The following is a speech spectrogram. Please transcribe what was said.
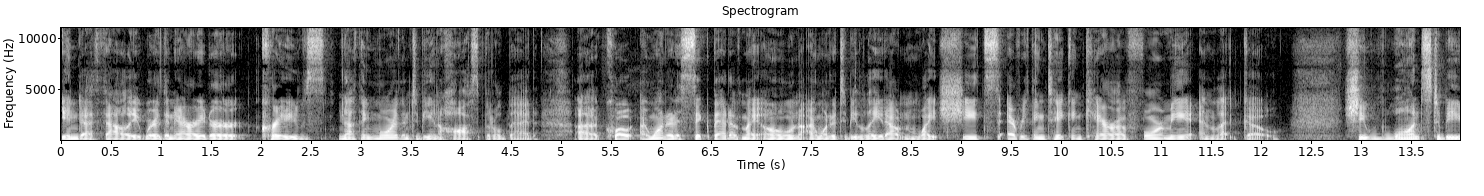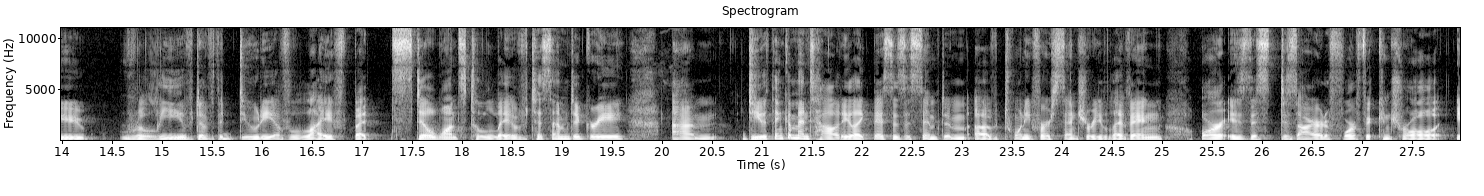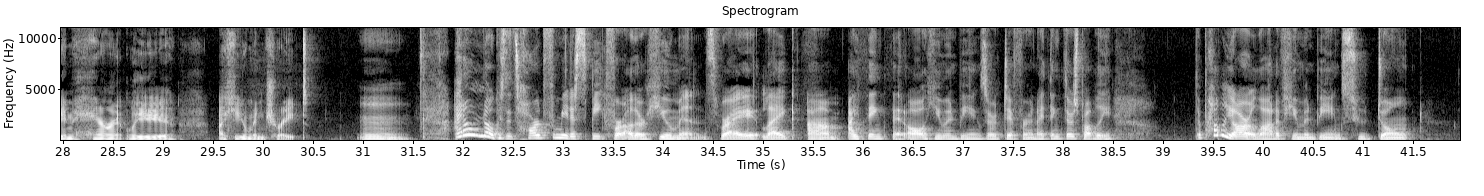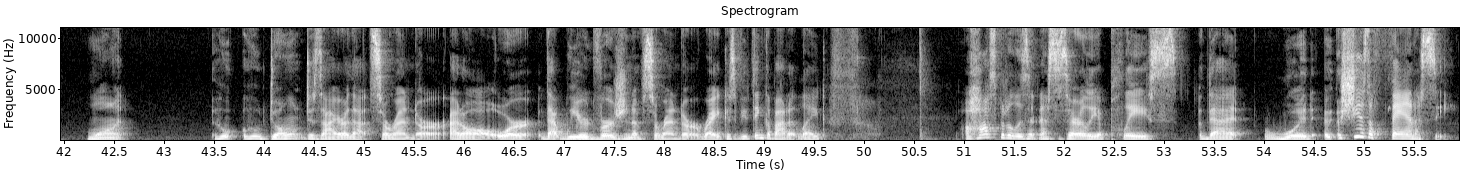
in Death Valley, where the narrator craves nothing more than to be in a hospital bed. Uh, quote, I wanted a sick bed of my own. I wanted to be laid out in white sheets, everything taken care of for me and let go. She wants to be relieved of the duty of life, but still wants to live to some degree. Um, do you think a mentality like this is a symptom of 21st century living, or is this desire to forfeit control inherently? A human trait? Mm. I don't know because it's hard for me to speak for other humans, right? Like, um, I think that all human beings are different. I think there's probably there probably are a lot of human beings who don't want who who don't desire that surrender at all or that weird version of surrender, right? Because if you think about it, like a hospital isn't necessarily a place that would she has a fantasy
